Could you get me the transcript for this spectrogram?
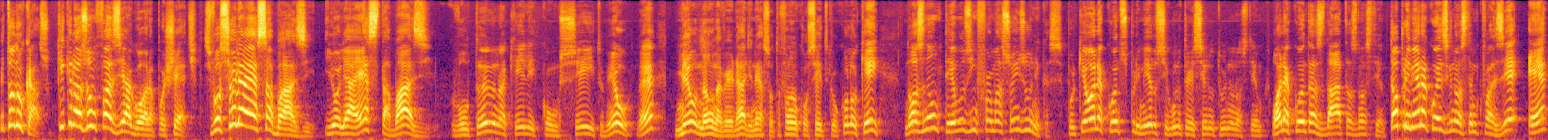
Em todo caso, o que, que nós vamos fazer agora, Pochete? Se você olhar essa base e olhar esta base, voltando naquele conceito meu, né? Meu não, na verdade, né? Só estou falando o conceito que eu coloquei, nós não temos informações únicas. Porque olha quantos primeiro, segundo, terceiro turno nós temos. Olha quantas datas nós temos. Então a primeira coisa que nós temos que fazer é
